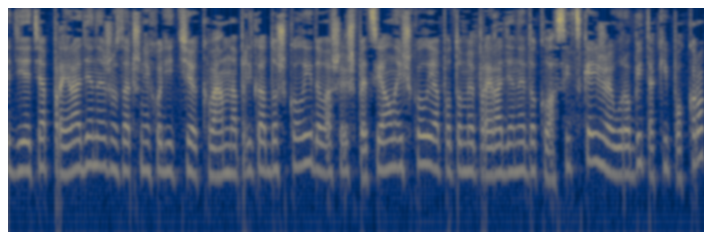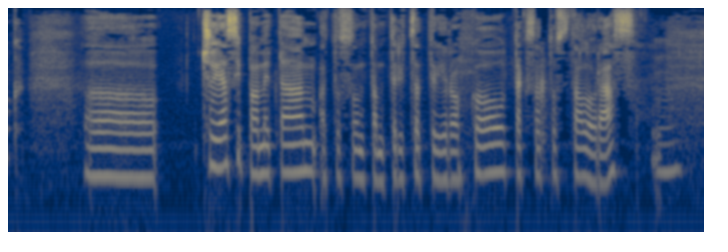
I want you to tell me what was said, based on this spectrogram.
je dieťa preradené, že začne chodiť k vám napríklad do školy, do vašej špeciálnej školy a potom je preradené do klasickej, že urobí taký pokrok? Uh, čo ja si pamätám, a to som tam 33 rokov, tak sa to stalo raz. Mm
